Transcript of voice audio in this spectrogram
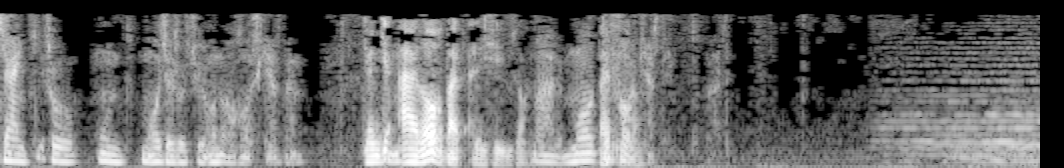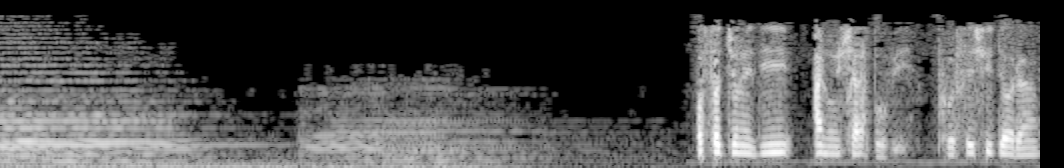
جنگ رو اون ماجراجویان آغاز کردن. جنگ عراق بر علیه ایران. بله ما دفاع کردیم. بله. استاد جنیدی انوشه بوی پرسشی دارم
